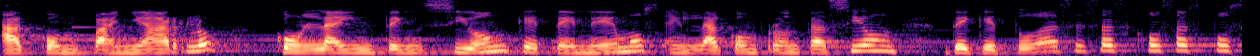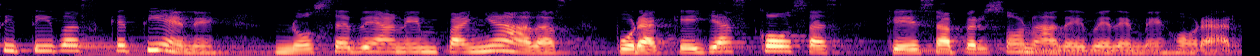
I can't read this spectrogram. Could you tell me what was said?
acompañarlo con la intención que tenemos en la confrontación de que todas esas cosas positivas que tiene no se vean empañadas por aquellas cosas que esa persona debe de mejorar.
